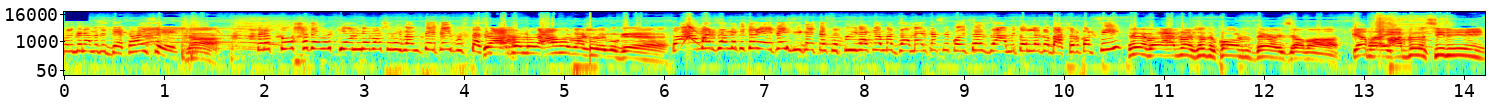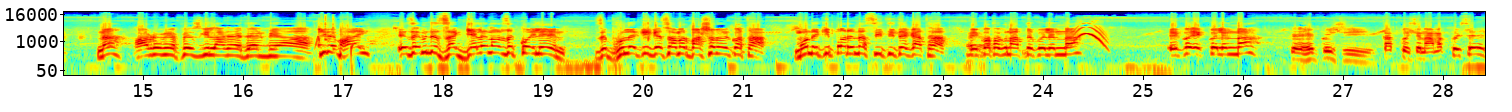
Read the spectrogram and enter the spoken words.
কোনদিন আমাদের দেখা হয়েছে? না। তাহলে তোর সাথে আমার কেমনে বাসা হইব? আমি তো এটাই বুঝতেছি সে আপনার লোক আমার বাসা হইব কে? তো আমার জামাই তো তোর এটাই শিখাইতেছে? তুই নাকি আমার জামাইয়ের কাছে কইছিস যে আমি তোর লগে বাসর করছি? হে ভাই আপনার সাথে কর দেখা হয়েছে আমার। কে ভাই? আপনার চিনি? না। আপনি মিয়া পেসকি লাগাই দেন মিয়া। কি রে ভাই? এই যে গেলেন আর যে কইলেন যে ভুলে কি গেছো আমার বাসরের কথা মনে কি পড়ে না স্মৃতিতে গাথা? এই কথাগুলো আপনি কইলেন না? এক এক কইলেন না? কে হে কইছি? কাক কইছেন? আমার কইছেন?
